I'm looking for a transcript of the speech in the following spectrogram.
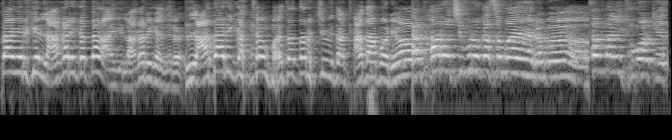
딱 이렇게 라가리가 딱 아니 라가리가 아니라 라다리가 딱 맞아 떨어지면 다 닫아버려. 자, 바로 집으로 가서 봐요 여러분. 두고 갈게요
